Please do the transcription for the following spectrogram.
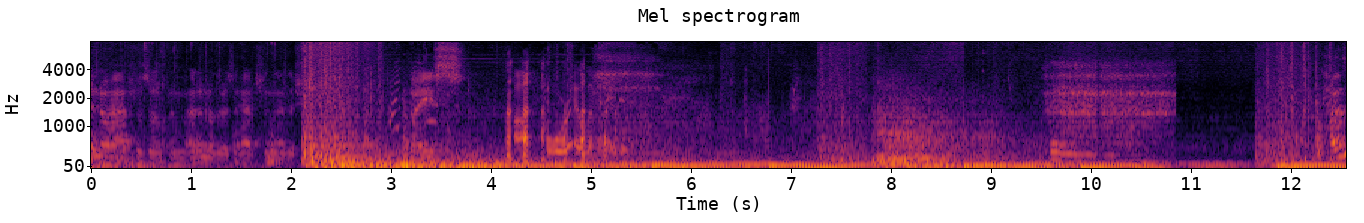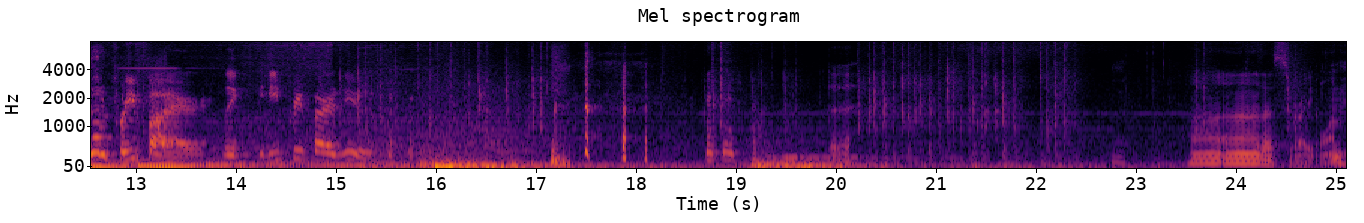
Didn't know hatch was open. I didn't know there was a hatch in there. This shit. Nice. Op 4 eliminated. How's that a pre-fire? Like he pre-fired you. Uh, uh, that's the right one.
